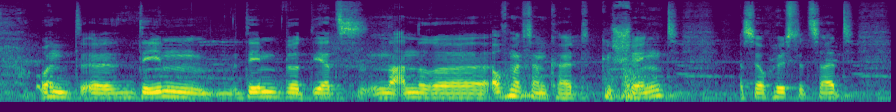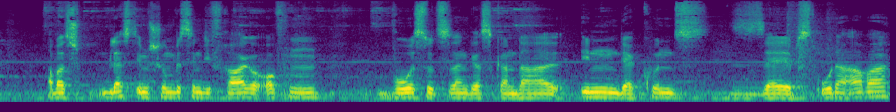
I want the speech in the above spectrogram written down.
Und äh, dem, dem wird jetzt eine andere Aufmerksamkeit geschenkt. Ist ja auch höchste Zeit. Aber es lässt eben schon ein bisschen die Frage offen, wo ist sozusagen der Skandal in der Kunst selbst? Oder aber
